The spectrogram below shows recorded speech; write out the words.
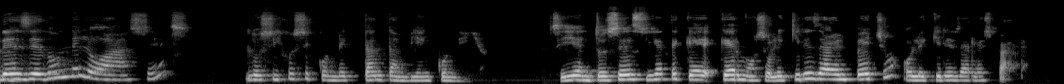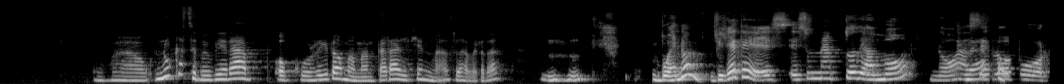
Desde donde lo haces, los hijos se conectan también con ello. ¿Sí? Entonces, fíjate qué, qué hermoso. ¿Le quieres dar el pecho o le quieres dar la espalda? Wow, nunca se me hubiera ocurrido amamantar a alguien más, la verdad. Bueno, fíjate, es, es, un acto de amor, ¿no? Hacerlo por,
